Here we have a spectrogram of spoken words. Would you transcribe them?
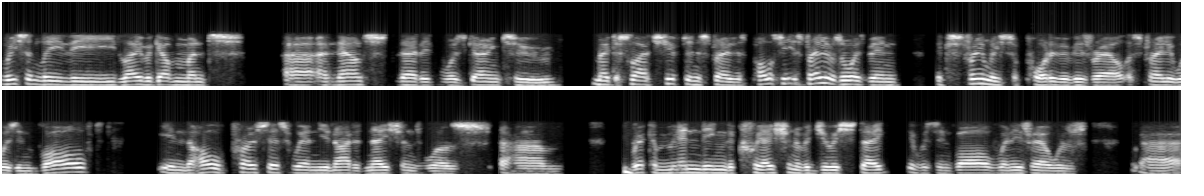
recently the Labor government uh, announced that it was going to make a slight shift in Australia's policy. Australia has always been extremely supportive of Israel. Australia was involved in the whole process when the United Nations was um, recommending the creation of a Jewish state. It was involved when Israel was uh,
